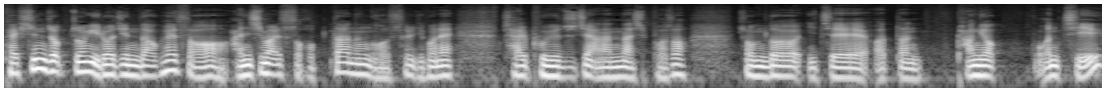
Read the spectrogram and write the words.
백신 접종이 이루어진다고 해서 안심할 수 없다는 것을 이번에 잘 보여주지 않았나 싶어서 좀 더 이제 어떤 방역 원칙,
